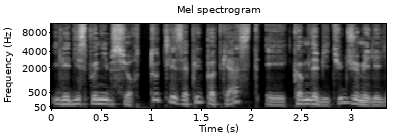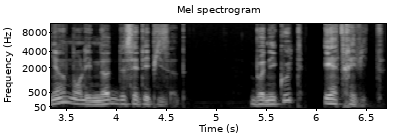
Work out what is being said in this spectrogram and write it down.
Il est disponible sur toutes les applis de podcast et comme d'habitude, je mets les liens dans les notes de cet épisode. Bonne écoute et à très vite.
